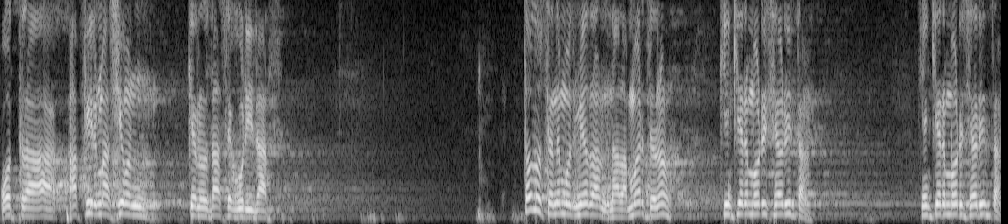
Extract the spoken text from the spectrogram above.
otra afirmación que nos da seguridad. Todos tenemos miedo a la muerte, ¿no? ¿Quién quiere morirse ahorita? ¿Quién quiere morirse ahorita?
